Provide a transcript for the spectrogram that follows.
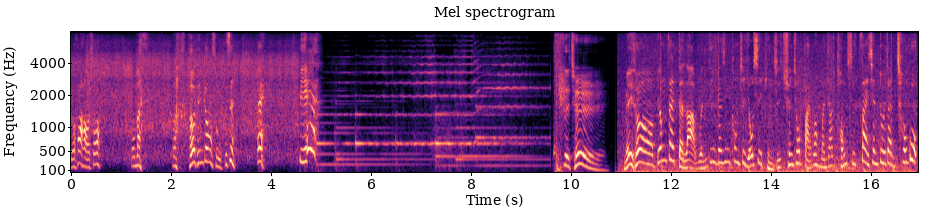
有话好说，我们啊和平共处不是？哎，别，死去。没错，不用再等啦！稳定更新，控制游戏品质，全球百万玩家同时在线对战，超过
